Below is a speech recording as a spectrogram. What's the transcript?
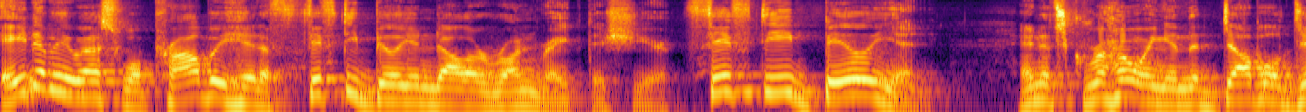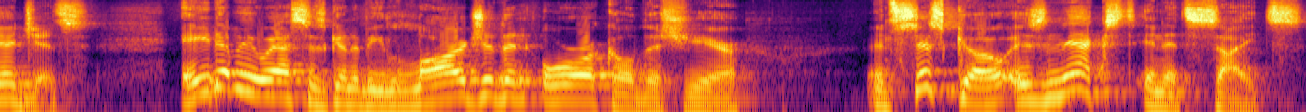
AWS will probably hit a $50 billion run rate this year. 50 billion, and it's growing in the double digits. AWS is going to be larger than Oracle this year, and Cisco is next in its sights.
